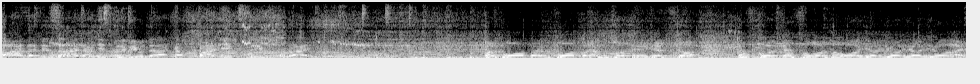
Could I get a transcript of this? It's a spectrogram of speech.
от официального дистрибьютора компании Extreme Price. Похлопаем, хлопаем, смотрите, что, насколько сложно. Ой-ой-ой-ой-ой.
